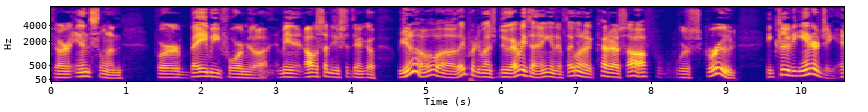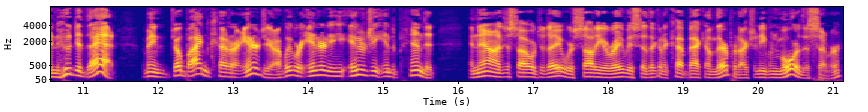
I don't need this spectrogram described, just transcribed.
for insulin for baby formula. I mean, all of a sudden you sit there and go, you know, uh, they pretty much do everything, and if they want to cut us off, we're screwed, including energy. And who did that? I mean, Joe Biden cut our energy off. We were energy energy independent, and now I just saw today where Saudi Arabia said they're going to cut back on their production even more this summer,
